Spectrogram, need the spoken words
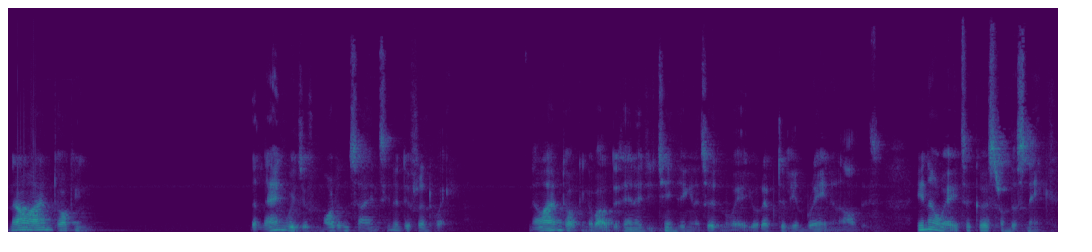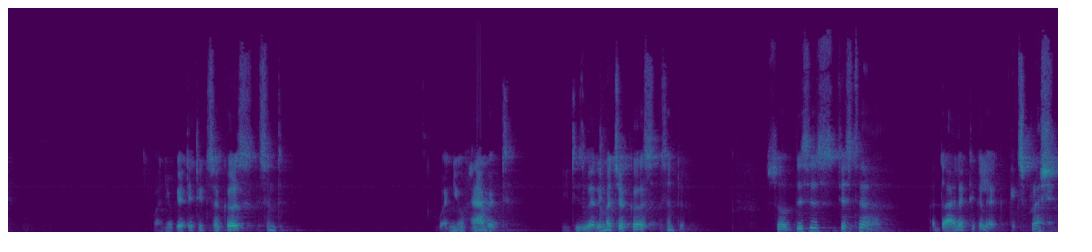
Now I am talking the language of modern science in a different way. Now I am talking about this energy changing in a certain way, your reptilian brain and all this. In a way, it's a curse from the snake. When you get it, it's a curse, isn't it? When you have it, it is very much a curse, isn't it? So this is just a, a dialectical expression.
